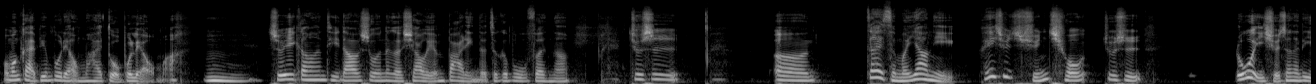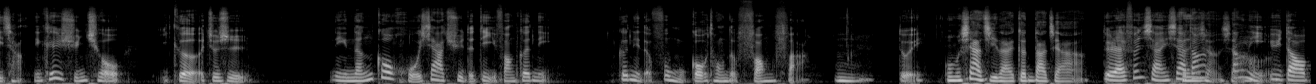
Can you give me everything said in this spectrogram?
我们改变不了，我们还躲不了嘛？嗯。所以刚刚提到说那个校园霸凌的这个部分呢，就是，嗯，再怎么样，你可以去寻求，就是如果以学生的立场，你可以寻求一个，就是你能够活下去的地方，跟你跟你的父母沟通的方法。嗯，对。我们下集来跟大家对来分享一下，当当你遇到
